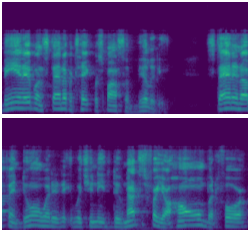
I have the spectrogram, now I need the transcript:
being able to stand up and take responsibility, standing up and doing what it what you need to do, not just for your home, but for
